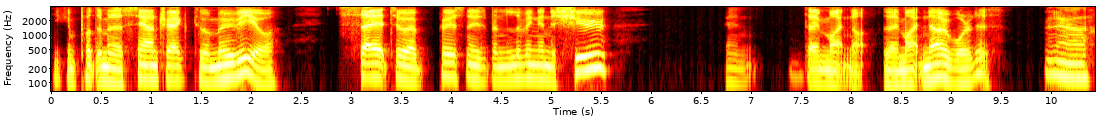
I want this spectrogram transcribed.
You can put them in a soundtrack to a movie or say it to a person who's been living in a shoe and they might not. They might know what it is. Yeah.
